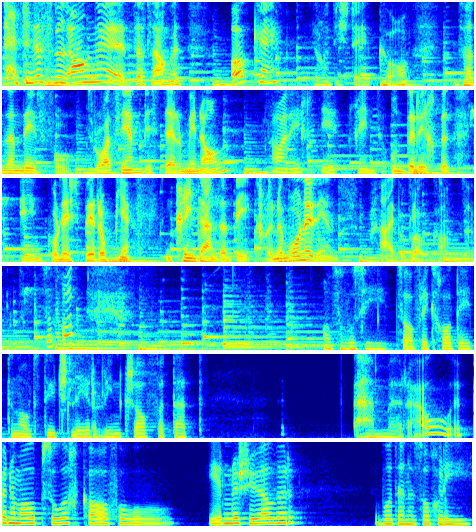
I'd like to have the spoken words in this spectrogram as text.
Sagt sie, das lange, das lange. Okay. Hatte die Stelle. Gehabt. Und dann das von Troisième bis Terminal habe ich die Kinder unterrichtet im Collège Perropien. Und die Kinder haben dann dort können wohnen, die haben Heiberblatt und so fort. Also, als sie in Afrika dort als Deutschlehrerin gearbeitet hat, haben wir auch einmal Besuch von ihren Schülern, die dann so ein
